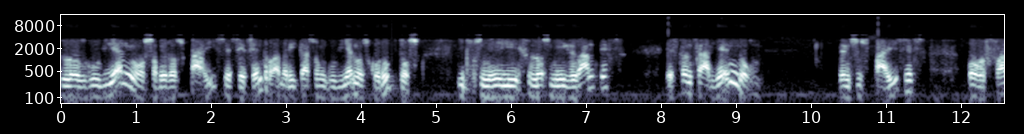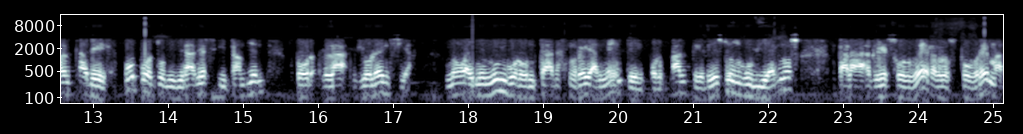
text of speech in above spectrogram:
los gobiernos de los países de Centroamérica son gobiernos corruptos y los, los migrantes están saliendo en sus países por falta de oportunidades y también por la violencia. No hay ninguna voluntad realmente por parte de estos gobiernos para resolver los problemas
